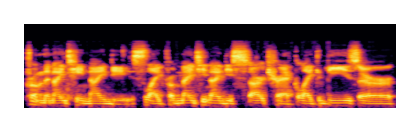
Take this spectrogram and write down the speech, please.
from the 1990s, like from 1990s Star Trek. Like these are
